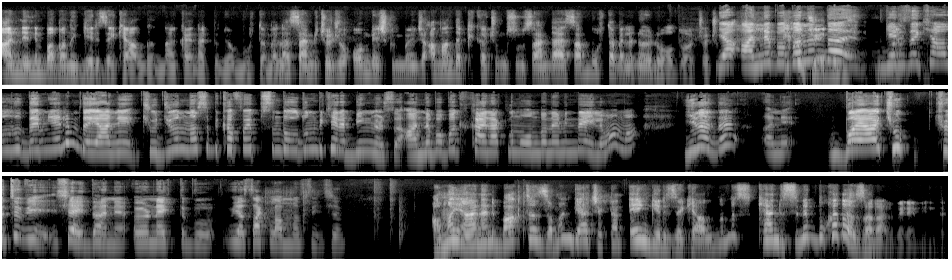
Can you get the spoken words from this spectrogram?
annenin babanın gerizekalılığından kaynaklanıyor muhtemelen. Sen bir çocuğu 15 gün boyunca aman da Pikachu musun sen dersen muhtemelen öyle oldu o çocuk. Ya anne Pikachu'ya babanın da dönüştüm ben. gerizekalılığı demeyelim de yani çocuğun nasıl bir kafa yapısında olduğunu bir kere bilmiyoruz. Anne baba kaynaklı mı ondan emin değilim ama yine de hani bayağı çok kötü bir şeydi hani örnekti bu yasaklanması için. Ama yani hani baktığın zaman gerçekten en gerizekalılığımız kendisine bu kadar zarar verebildi.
